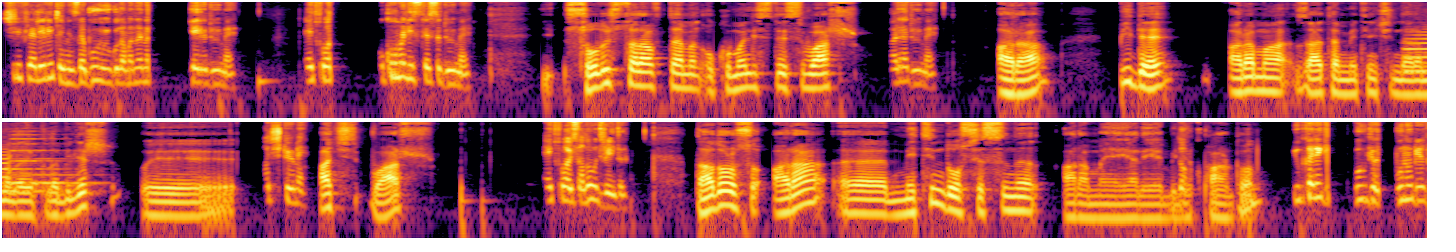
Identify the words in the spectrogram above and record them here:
Şifreleri temizle bu uygulamanın geri düğme. Etvoice okuma listesi düğme. Sol üst tarafta hemen okuma listesi var. Ara düğme. Ara. Bir de arama zaten metin içinde arama da yapılabilir. Ee, Aç düğme. aç var. Daha doğrusu ara e, metin dosyasını aramaya yarayabilir. Yok. Pardon. Yukarı. Bu bunu bir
